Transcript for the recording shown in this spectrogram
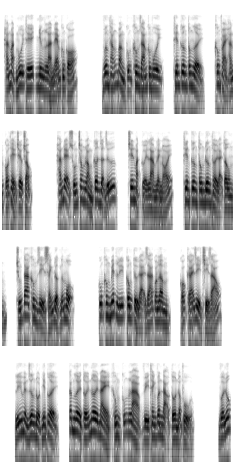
hắn mặt mũi thế nhưng là ném không có. Vương thắng bằng cũng không dám không vui, thiên cương tông người, không phải hắn có thể trêu chọc. Hắn đệ xuống trong lòng cơn giận dữ, trên mặt cười làm lành nói, thiên cương tông đương thời đại tông, chúng ta không gì sánh được ngưỡng mộ. Cũng không biết lý công tử đại gia quan lâm, có cái gì chỉ giáo. Lý huyền dương đột nhiên cười, các ngươi tới nơi này không cũng là vì thanh vân đạo tôn đạo phủ. Vừa lúc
